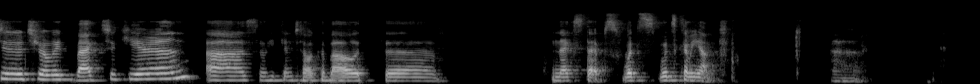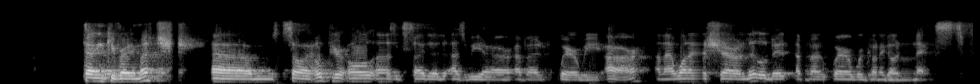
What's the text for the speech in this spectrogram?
to throw it back to Kieran uh, so he can talk about the next steps, what's what's coming up. Thank you very much. Um, so I hope you're all as excited as we are about where we are. And I want to share a little bit about where we're going to go next.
